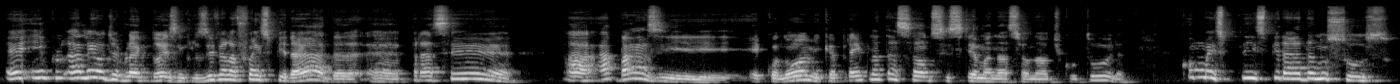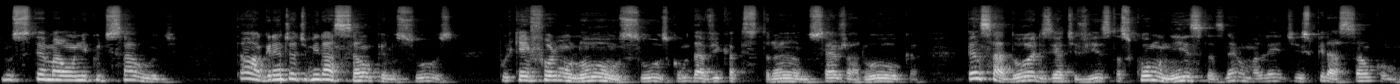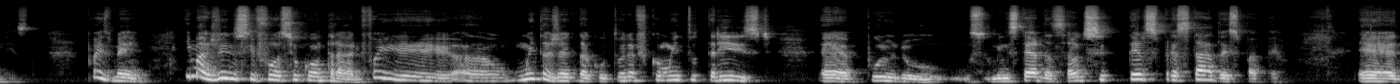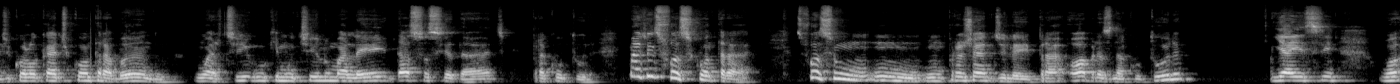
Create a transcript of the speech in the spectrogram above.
É, a Lei Aldir II, inclusive, ela foi inspirada é, para ser a, a, base econômica para a implantação do Sistema Nacional de Cultura, como uma inspirada no SUS, no Sistema Único de Saúde. Então, a grande admiração pelo SUS, por quem formulou o SUS, como Davi Capistrano, Sérgio Arouca, pensadores e ativistas comunistas, né? uma lei de inspiração comunista. Pois bem, imagine se fosse o contrário. Foi uh, muita gente da cultura ficou muito triste é, por o, o Ministério da Saúde se ter se prestado a esse papel é, de colocar de contrabando um artigo que mutila uma lei da sociedade para a cultura. Imagine se fosse o contrário. Se fosse um, um, um projeto de lei para obras na cultura, e aí se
